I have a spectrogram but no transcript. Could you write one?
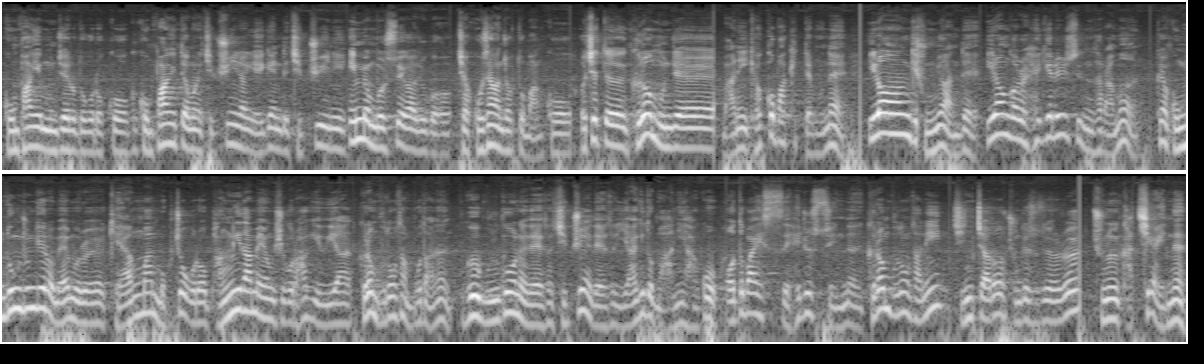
곰팡이 문제로도 그렇고 그 곰팡이 때문에 집주인이랑 얘기했는데 집주인이 인면 몰수해 가지고 제가 고생한 적도 많고 어쨌든 그런 문제 많이 겪어봤기 때문에 이런 게 중요한데 이런 거를 해결해 줄수 있는 사람은 그냥 공동중개로 매물을 계약만 목적으로 박리담회 형식으로 하기 위한 그런 부동산보다는 그 물건에 대해서 집주인에 대해서 이야기도 많이 하고 어드바이스 해줄 수 있는 그런 부동산이 진짜로 중개수수료를 주는 가치가 있는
